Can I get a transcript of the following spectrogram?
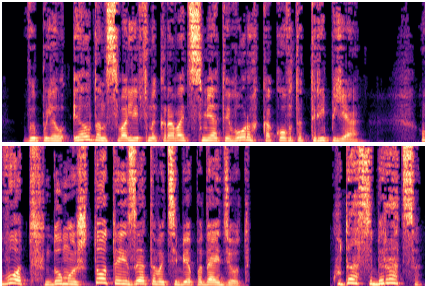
— выпалил Элден, свалив на кровать смятый ворох какого-то тряпья. «Вот, думаю, что-то из этого тебе подойдет». «Куда собираться?»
